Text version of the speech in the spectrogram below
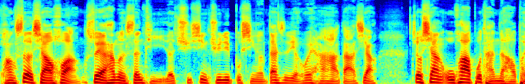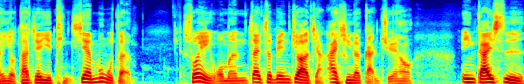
黄色笑话。虽然他们身体的驱性驱力不行了，但是也会哈哈大笑。就像无话不谈的好朋友，大家也挺羡慕的。所以，我们在这边就要讲爱情的感觉哦，应该是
